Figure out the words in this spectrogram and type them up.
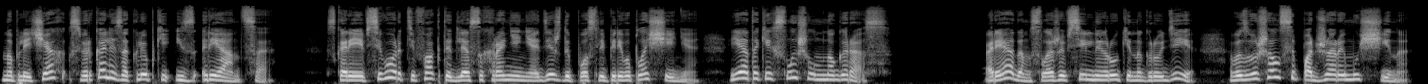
На плечах сверкали заклепки из рианца. Скорее всего, артефакты для сохранения одежды после перевоплощения. Я о таких слышал много раз. Рядом, сложив сильные руки на груди, возвышался поджарый мужчина,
